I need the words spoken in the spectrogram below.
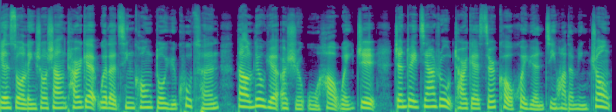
连锁零售商 Target 为了清空多余库存，到六月二十五号为止，针对加入 Target Circle 会员计划的民众，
